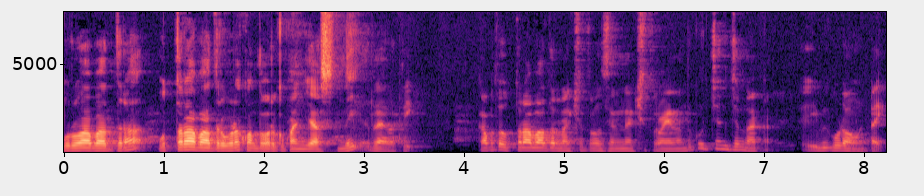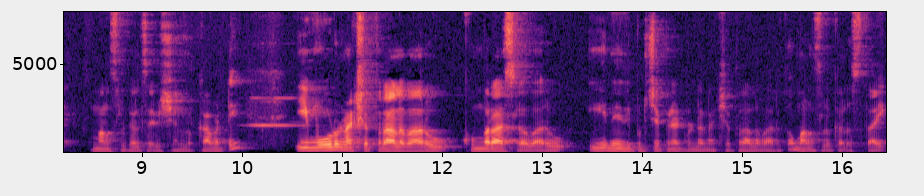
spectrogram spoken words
పూర్వాభద్ర ఉత్తరాభద్ర కూడా కొంతవరకు పనిచేస్తుంది. రేవతి. కాకపోతే ఉత్తరాభద్ర నక్షత్రం శని నక్షత్రం అయినందుకు చిన్న చిన్న ఇవి కూడా ఉంటాయి మనసులు కలిసే విషయంలో. కాబట్టి ఈ మూడు నక్షత్రాల వారు కుంభరాశిలో వారు ఈ నేను ఇప్పుడు చెప్పినటువంటి నక్షత్రాల వారితో మనసులు కలుస్తాయి.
